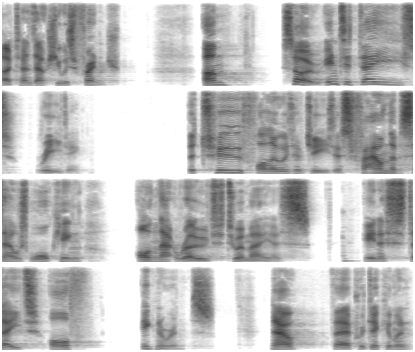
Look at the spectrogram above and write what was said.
Uh, it turns out she was French. Um, so, in today's reading, the two followers of Jesus found themselves walking on that road to Emmaus in a state of ignorance. Now, their predicament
